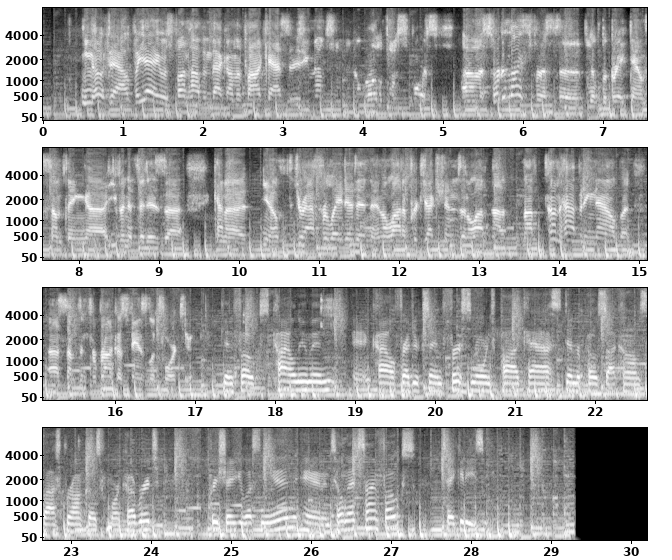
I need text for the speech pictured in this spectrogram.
No doubt. But yeah, it was fun hopping back on the podcast. And as you mentioned, world of sports, uh, sort of nice for us to be able to break down something, uh, even if it is uh, kind of, you know, draft related and, and, a lot of projections and a lot, not, not a ton happening now, but uh, something for Broncos fans to look forward to. Again, folks, Kyle Newman and Kyle Fredrickson, First and Orange Podcast, denverpost.com slash Broncos for more coverage. Appreciate you listening in. And until next time, folks, take it easy.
